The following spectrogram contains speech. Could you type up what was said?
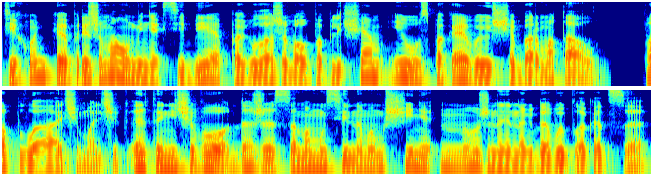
тихонько прижимал меня к себе, поглаживал по плечам и успокаивающе бормотал. Поплачь, мальчик, это ничего, даже самому сильному мужчине нужно иногда выплакаться.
